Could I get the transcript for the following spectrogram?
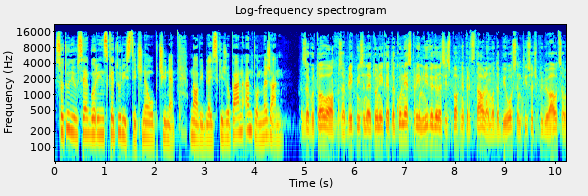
so tudi vse gorinske turistične občine. Novi blejski župan Anton Mežan. Zagotovo za Bled mislim, da je to nekaj tako nesprejemljivega, da si sploh ne predstavljamo, da bi 8 tisoč prebivalcev,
